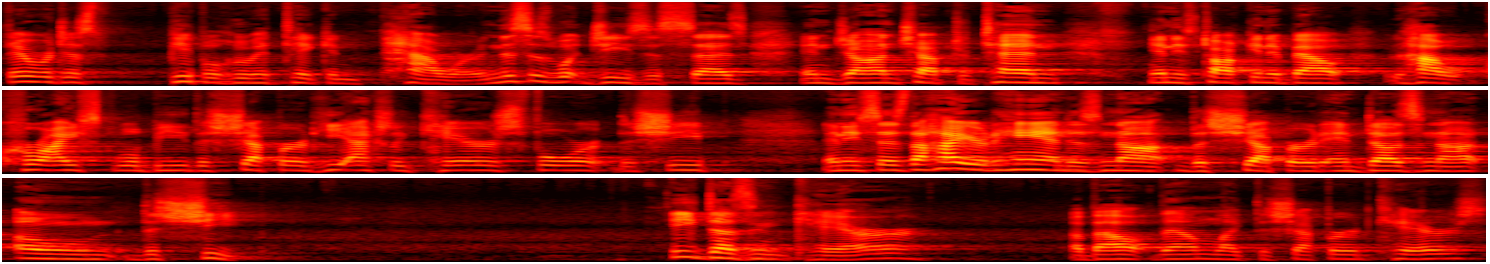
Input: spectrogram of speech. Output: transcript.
they were just people who had taken power. And this is what Jesus says in John chapter 10. And he's talking about how Christ will be the shepherd. He actually cares for the sheep. And he says, The hired hand is not the shepherd and does not own the sheep. He doesn't care about them like the shepherd cares.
